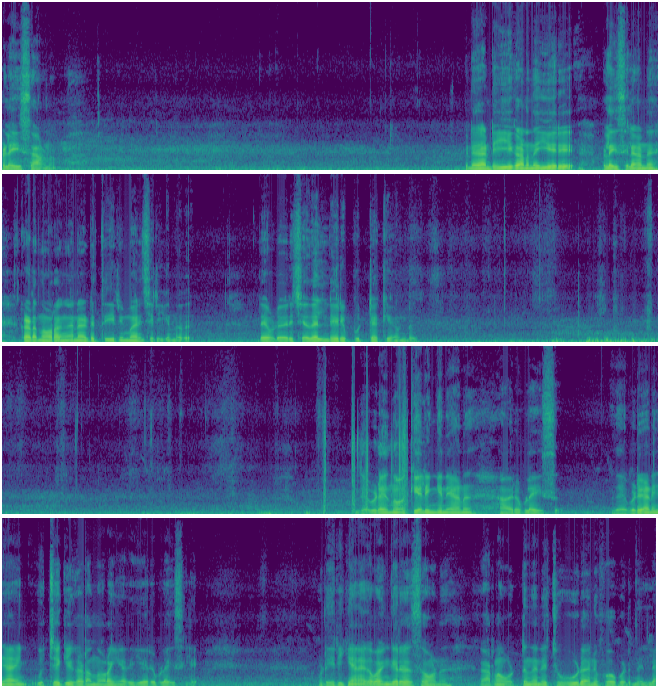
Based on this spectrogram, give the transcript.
പ്ലേസാണ് പിന്നെ കണ്ട് ഈ കാണുന്ന ഈ ഒരു പ്ലേസിലാണ് കിടന്നുറങ്ങാനായിട്ട് തീരുമാനിച്ചിരിക്കുന്നത്. ഇവിടെ ഒരു ചെതലിന്റെ ഒരു പുറ്റൊക്കെ ഉണ്ട് ഇതെവിടെ നോക്കിയാൽ ഇങ്ങനെയാണ് ആ ഒരു പ്ലേസ് ഇതെവിടെയാണ് ഞാൻ ഉച്ചയ്ക്ക് കിടന്നുറങ്ങിയത് ഈ ഒരു പ്ലേസിൽ ഇവിടെ ഇരിക്കാനൊക്കെ ഭയങ്കര രസമാണ്. കാരണം ഒട്ടും തന്നെ ചൂട് അനുഭവപ്പെടുന്നില്ല.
